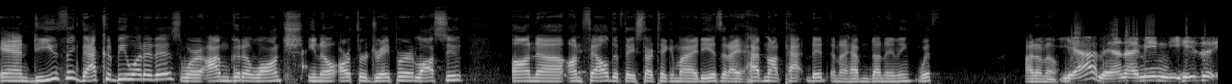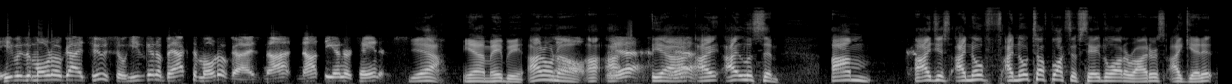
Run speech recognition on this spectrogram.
And do you think that could be what it is? Where I'm going to launch, you know, Arthur Draper lawsuit on uh, on Feld if they start taking my ideas that I have not patented and I haven't done anything with? I don't know. Yeah, man. I mean, he's a he was a moto guy too, so he's going to back the moto guys, not not the entertainers. Yeah, yeah, maybe. I don't know. I, I, Yeah, yeah. yeah. I, I listen. Um, I just I know I know Tuff Blox have saved a lot of riders. I get it.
